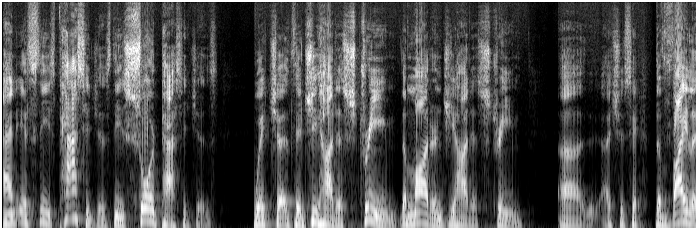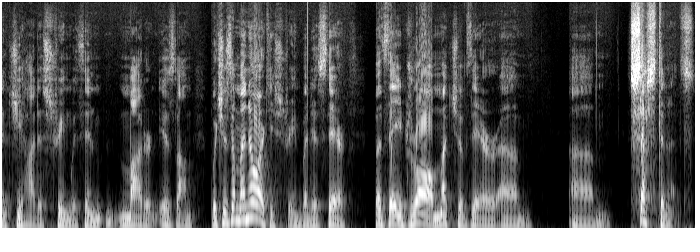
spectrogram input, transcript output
And it's these passages, these sword passages, which uh, the jihadist stream, the modern jihadist stream, uh, I should say, the violent jihadist stream within modern Islam, which is a minority stream, but it's there. But they draw much of their um, um, sustenance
